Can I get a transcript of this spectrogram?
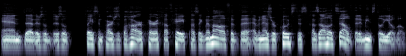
And uh, there's a there's a place in Parshas Bahar, Perachaf Hey, Pasuk Memalef, that the Eben Ezra quotes this Chazal itself that it means still Yovel.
